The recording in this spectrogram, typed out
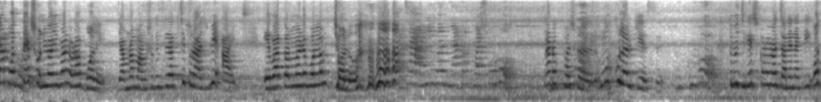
না প্রত্যেক শনি রবিবার ওরা বলে যে আমরা মাংস কিনতে যাচ্ছি তোরা আসবি আয়। এবার তোর মানে বললাম চলো। নাটক ফাঁস করা গেল। মুখ খোলার কি এসে তুমি জিজ্ঞেস করো ওরা জানে নাকি? ওর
